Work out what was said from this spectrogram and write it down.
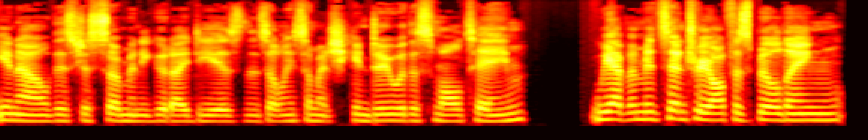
you know, there's just so many good ideas and there's only so much you can do with a small team. We have a mid-century office building,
